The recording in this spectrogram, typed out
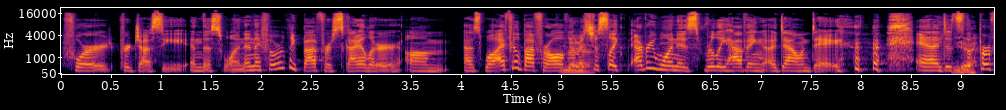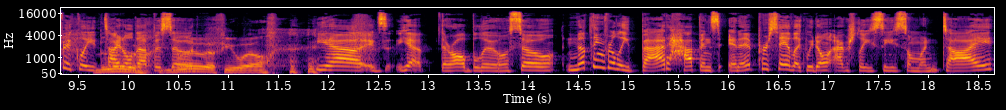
for for Jesse in this one, and I feel really bad for Skyler um, as well. I feel bad for all of them. Yeah. It's just like everyone is really having a down day, and it's yeah. the perfectly blue, titled episode, blue, if you will. yeah, ex- yeah, they're all blue. So nothing really bad happens in it per se. Like we don't actually see someone die,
